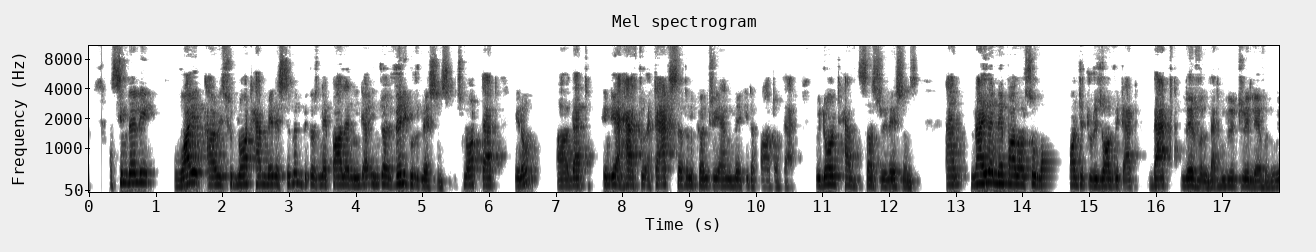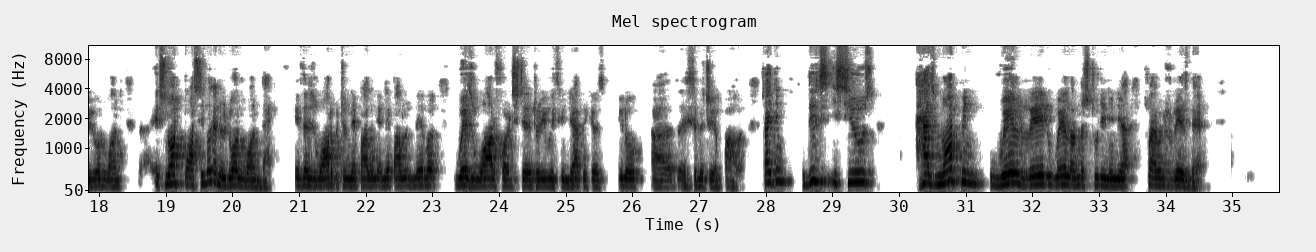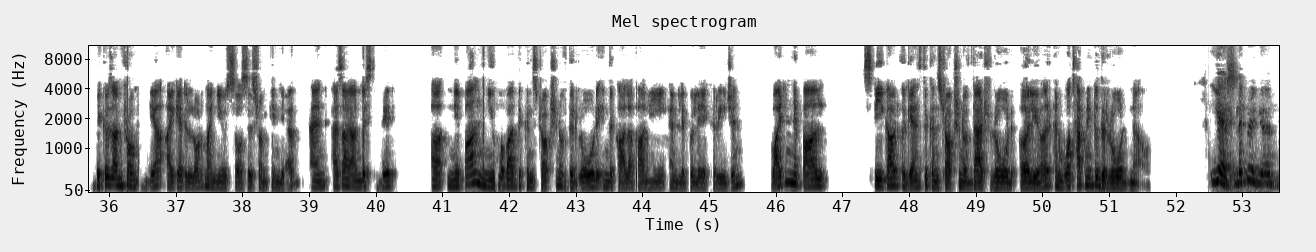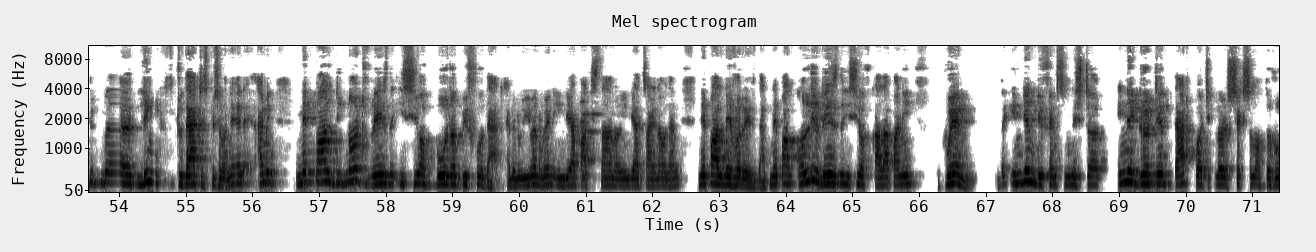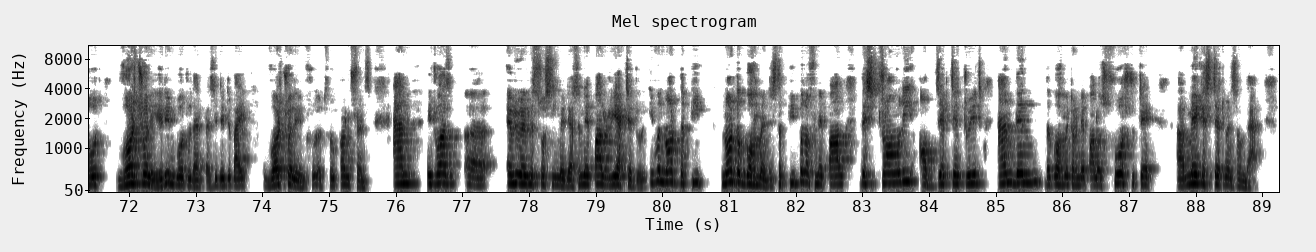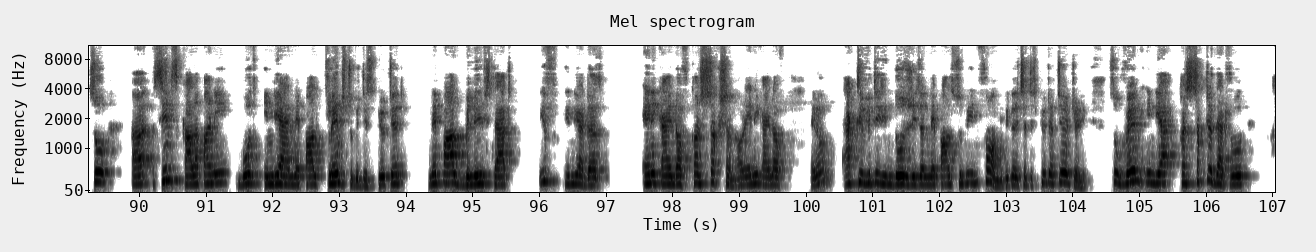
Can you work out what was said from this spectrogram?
Similarly, why we should not have made a statement because Nepal and India enjoy very good relations. It's not that you know uh, that India has to attack certain country and make it a part of that. We don't have such relations, and neither Nepal also wanted to resolve it at that level, that military level. We don't want. It's not possible, and we don't want that. If there is war between Nepal and India, Nepal will never wage war for its territory with India because you know uh, the symmetry of power. So I think these issues has not been well read, well understood in India. So I want to raise that. Because I'm from India, I get a lot of my news sources from India. And as I understand it, uh, Nepal knew about the construction of the road in the Kalapani and Lipulekh region. Why didn't Nepal speak out against the construction of that road earlier? And what's happening to the road now? Yes, let me uh, uh, link to that especially. And I mean, Nepal did not raise the issue of border before that. I mean, even when India, Pakistan, or India, China was having, Nepal never raised that. Nepal only raised the issue of Kalapani when the Indian Defense Minister inaugurated that particular section of the road virtually. He didn't go to that place. He did it by virtually through, through conference, and it was uh, everywhere in the social media. So Nepal reacted to it. Even not the people not the government it's the people of nepal. They strongly objected to it and then the government of nepal was forced to take uh, make statements on that. So uh, since kalapani both india and nepal claims to be disputed nepal believes that if india does any kind of construction or any kind of you know activities in those regions nepal should be informed because it's a disputed territory. So when india constructed that road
